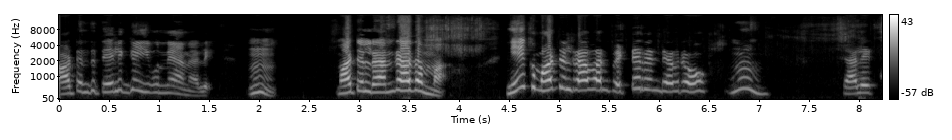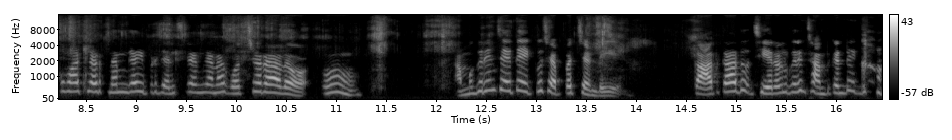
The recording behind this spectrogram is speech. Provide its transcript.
ఆటంత తేలిగ్గా ఇవి ఉన్నాయి అనాలి. మాటలు రాని రాదమ్మా. నీకు మాటలు రావని పెట్టారండి ఎవరో. చాలా ఎక్కువ మాట్లాడుతున్నానుగా ఇప్పుడు తెలిసినగా నాకు వచ్చో రాదో. అమ్మ గురించి అయితే ఎక్కువ చెప్పచ్చండి. కాదు కాదు చీరల గురించి అంతకంటే ఎక్కువ.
